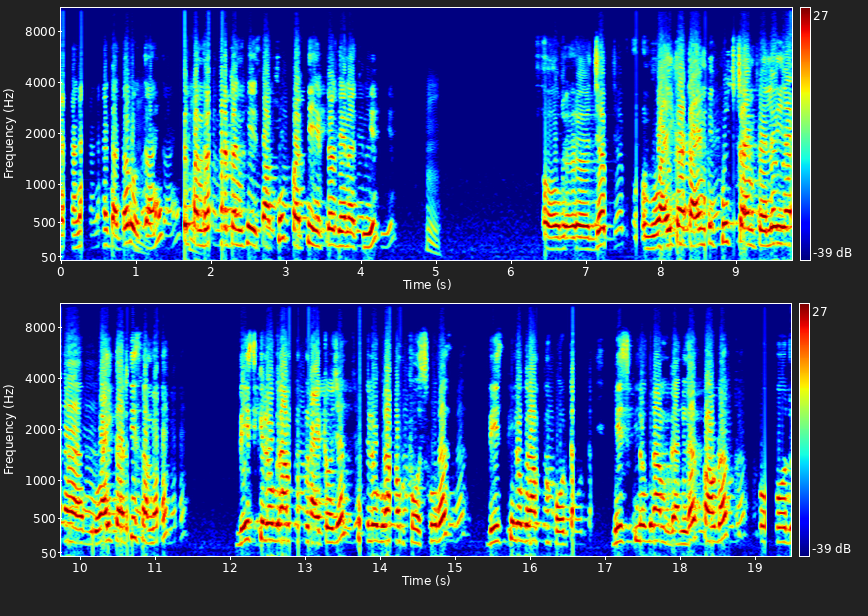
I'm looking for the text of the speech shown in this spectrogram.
छानिया खातर होता है पंद्रह टन के हिसाब से प्रति हेक्टेयर देना चाहिए હમ और जब बुआई का टाइम कुछ टाइम पहले या बुआई करते समय 20 kilogram nitrogen kilogram phosphorus 20 kilogram potash 20 kilogram गंधक पाउडर और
